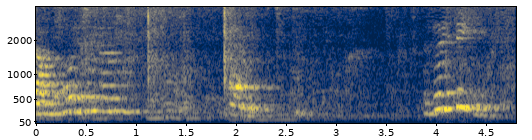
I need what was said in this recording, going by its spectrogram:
за модулем m. Знайти х.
